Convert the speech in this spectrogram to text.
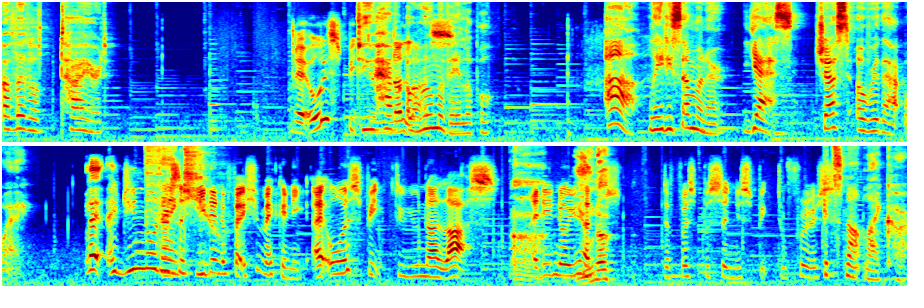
a little tired. I always speak Do you to have Yuna a room available? Ah, Lady Summoner. Yes, just over that way. Like, I didn't know there's a you. hidden affection mechanic. I always speak to Yuna last. Uh, I didn't know you had Yuna? s- the first person you speak to first. It's not like her.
